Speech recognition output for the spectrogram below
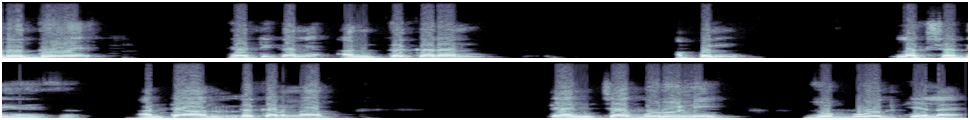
हृदय या ठिकाणी अंतकरण आपण लक्षात घ्यायचं. आणि त्या अंतकरणात त्यांच्या गुरुनी जो बोध केलाय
